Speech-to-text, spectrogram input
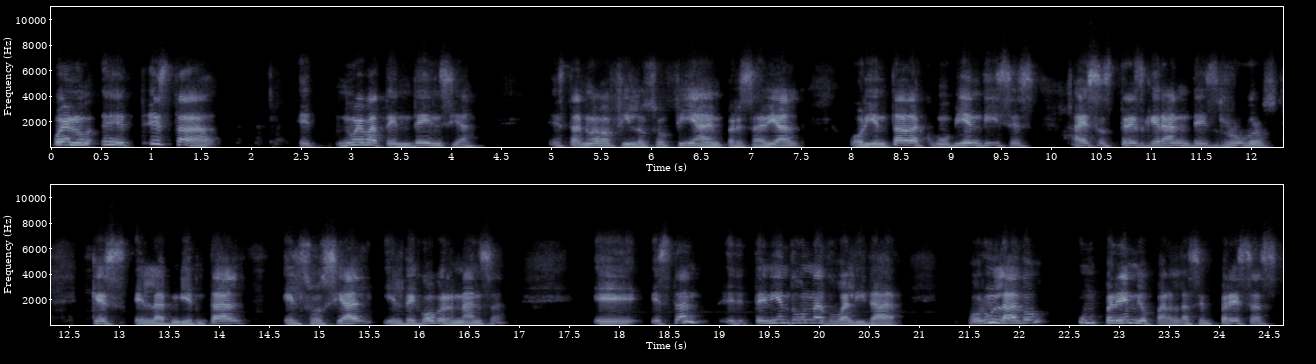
Bueno, eh, esta eh, nueva tendencia esta nueva filosofía empresarial orientada, como bien dices, a esos tres grandes rubros, que es el ambiental, el social y el de gobernanza, eh, están eh, teniendo una dualidad. Por un lado, un premio para las empresas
